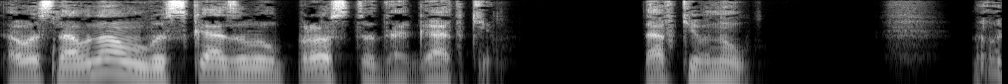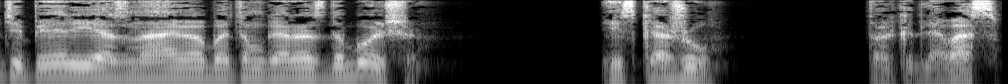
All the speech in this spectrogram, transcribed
то в основном высказывал просто догадки». Дав кивнул. «Ну, теперь я знаю об этом гораздо больше. И скажу. Только для вас.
